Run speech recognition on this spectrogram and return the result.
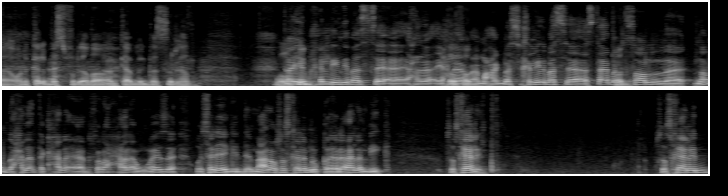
آه هنتكلم بس في الرياضة نكمل بس الرياضة. طيب خليني بس آه، إحنا إحنا. معاك بس خليني بس أستقبل. اتصال آه، النهارده حلقتك حلقة بصراحة حلقة مميزة وسريعة جدا. معانا أستاذ خالد من القاهرة أهلا بيك. أستاذ خالد. أستاذ خالد.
